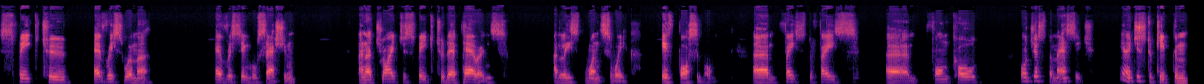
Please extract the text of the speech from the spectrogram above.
speak to every swimmer every single session. And I try to speak to their parents at least once a week, if possible. Face to face, phone call, or just the message, you know, just to keep them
